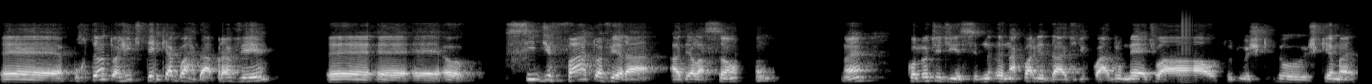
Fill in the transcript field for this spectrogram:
É, portanto, a gente tem que aguardar para ver é, se de fato haverá a delação, né? como eu te disse, na qualidade de quadro médio a alto do, do esquema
